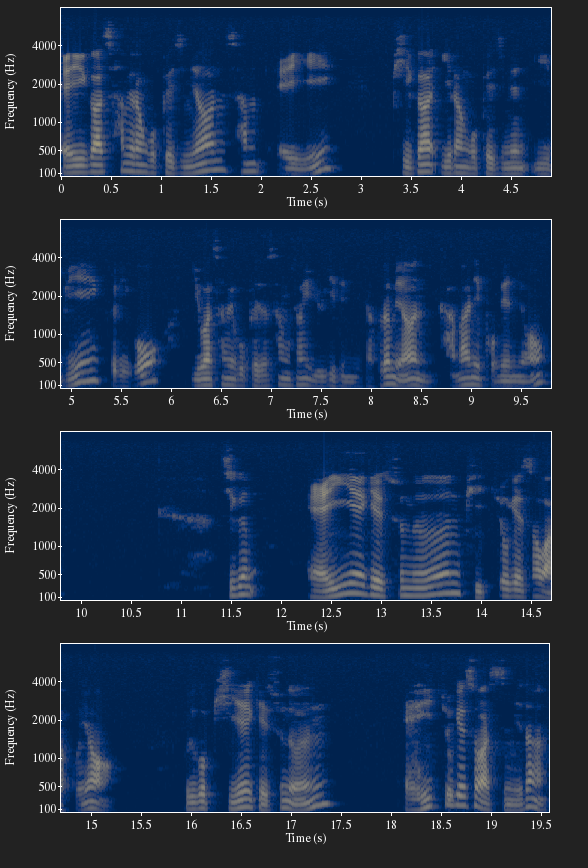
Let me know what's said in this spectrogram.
a가 3이랑 곱해지면 3a, b가 2랑 곱해지면 2b, 그리고 2와 3이 곱해져 상수항이 6이 됩니다. 그러면 가만히 보면요. 지금 a의 개수는 b 쪽에서 왔고요. 그리고 b의 개수는 a 쪽에서 왔습니다.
